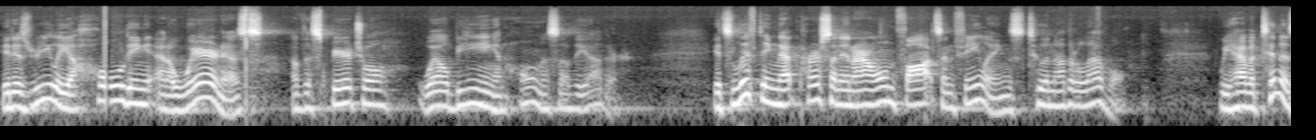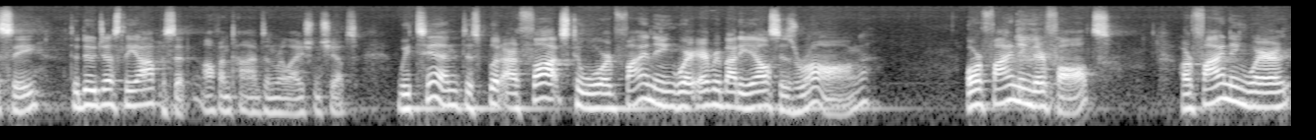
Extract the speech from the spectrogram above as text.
it is really a holding and awareness of the spiritual well being and wholeness of the other. It's lifting that person in our own thoughts and feelings to another level. We have a tendency to do just the opposite, oftentimes in relationships. We tend to put our thoughts toward finding where everybody else is wrong, or finding their faults, or finding where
